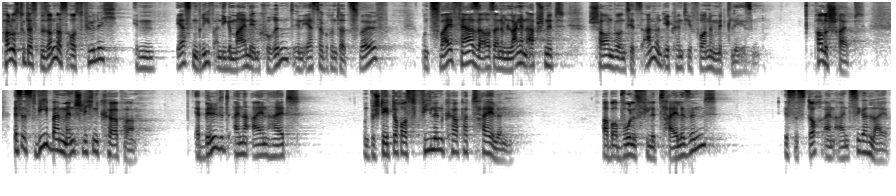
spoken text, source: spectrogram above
Paulus tut das besonders ausführlich im ersten Brief an die Gemeinde in Korinth, in 1. Korinther 12. Und zwei Verse aus einem langen Abschnitt schauen wir uns jetzt an und ihr könnt hier vorne mitlesen. Paulus schreibt, es ist wie beim menschlichen Körper. Er bildet eine Einheit und besteht doch aus vielen Körperteilen. Aber obwohl es viele Teile sind, ist es doch ein einziger Leib.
